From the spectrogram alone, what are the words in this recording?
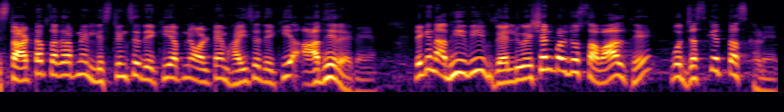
स्टार्टअप्स अगर अपने लिस्टिंग से देखिए, अपने ऑल टाइम हाई से देखिए, आधे रह गए हैं। लेकिन अभी भी वैल्यूएशन पर जो सवाल थे, वो जस के तस खड़े हैं।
